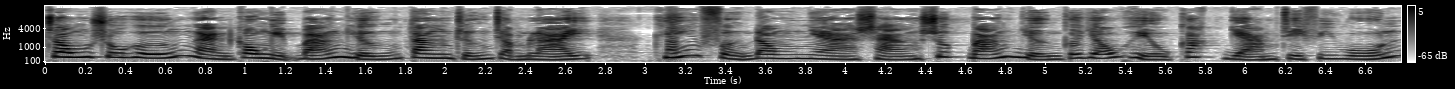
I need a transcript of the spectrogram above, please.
Trong xu hướng ngành công nghiệp bán dẫn tăng trưởng chậm lại, khiến phần đông nhà sản xuất bán dẫn có dấu hiệu cắt giảm chi phí vốn,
